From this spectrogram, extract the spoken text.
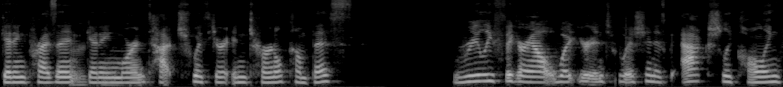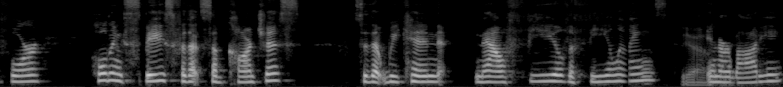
Getting present Very getting cool. more in touch with your internal compass really figuring out what your intuition is actually calling for, holding space for that subconscious so that we can now feel the feelings yeah. in our body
